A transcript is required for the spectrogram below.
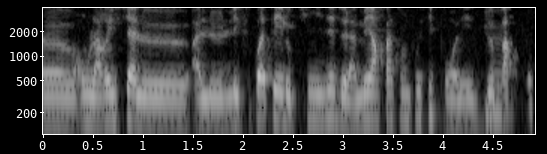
euh, on l'a réussi à l'exploiter, le, l'optimiser de la meilleure façon possible pour les deux mm. parties.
